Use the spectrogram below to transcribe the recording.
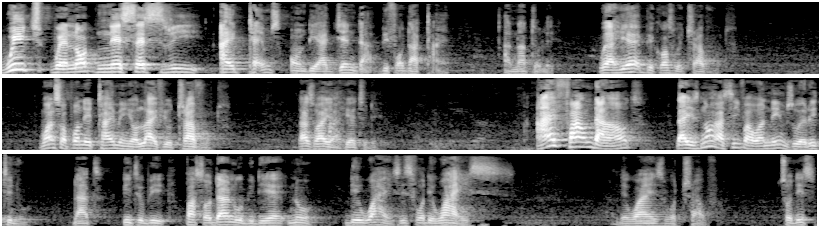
which were not necessary items on the agenda before that time. Anatole. We are here because we traveled. Once upon a time in your life, you traveled. That's why you are here today. I found out that it's not as if our names were written, oh, that it will be Pastor Dan will be there. No, the wise is for the wise. The wise will travel. So these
